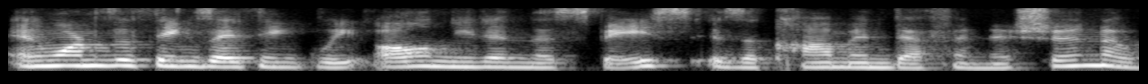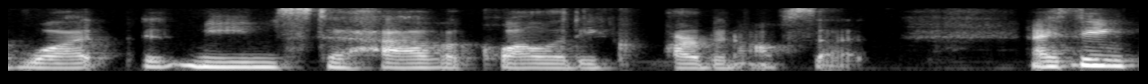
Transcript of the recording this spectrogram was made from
And one of the things I think we all need in this space is a common definition of what it means to have a quality carbon offset. And I think,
